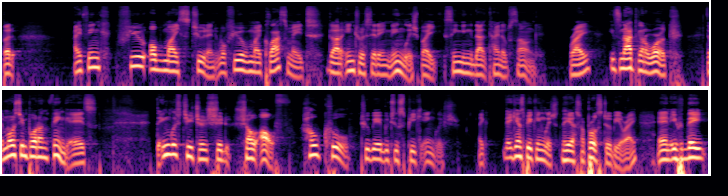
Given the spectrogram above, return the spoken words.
but I think few of my students or few of my classmates got interested in English by singing that kind of song, right? It's not gonna work. The most important thing is the English teacher should show off how cool to be able to speak English. Like they can speak English, they are supposed to be, right? And if they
